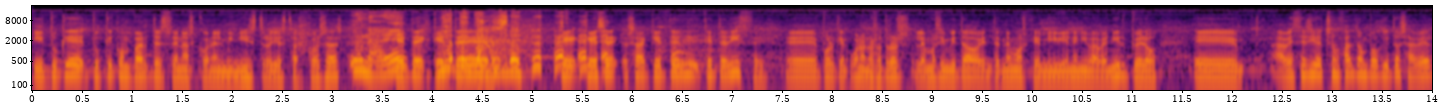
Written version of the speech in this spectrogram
¿Y tú que, tú que compartes cenas con el ministro y estas cosas? Una, ¿eh? ¿Qué te, qué te, o sea, ¿qué te, qué te dice? Eh, porque, bueno, nosotros le hemos invitado y entendemos que ni viene ni va a venir, pero eh, a veces yo he hecho en falta un poquito saber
